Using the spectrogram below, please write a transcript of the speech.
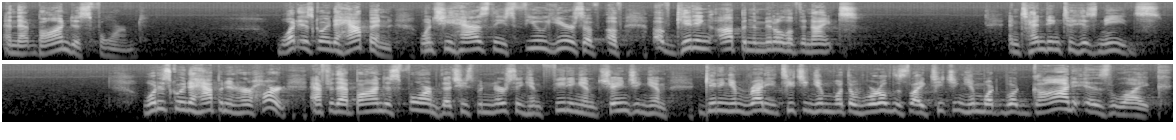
and that bond is formed? What is going to happen when she has these few years of, of, of getting up in the middle of the night and tending to his needs? What is going to happen in her heart after that bond is formed, that she's been nursing him, feeding him, changing him, getting him ready, teaching him what the world is like, teaching him what, what God is like?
